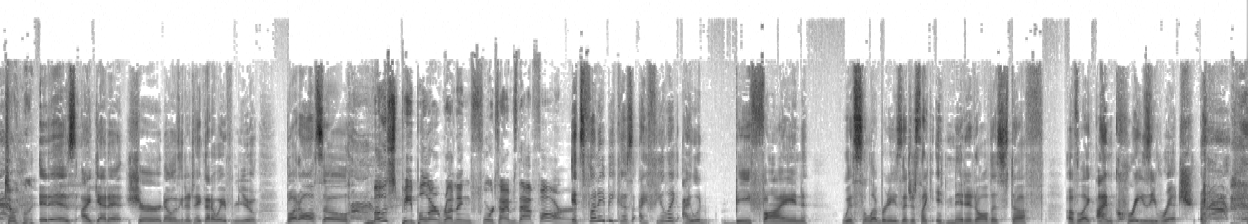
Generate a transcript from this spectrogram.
totally. It is. I get it. Sure. No one's going to take that away from you. But also, Most people are running four times that far. it's funny because I feel like I would be fine with celebrities that just like admitted all this stuff of like, I'm crazy rich.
